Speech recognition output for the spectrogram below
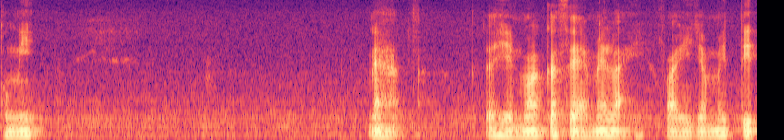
ตรงนี้ นะฮะจะเห็นว่ากระแสไม่ไหล ไฟจะไม่ติด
